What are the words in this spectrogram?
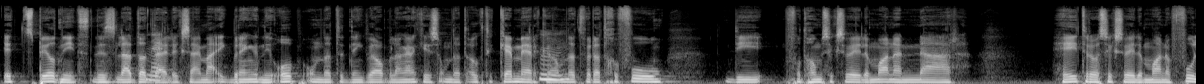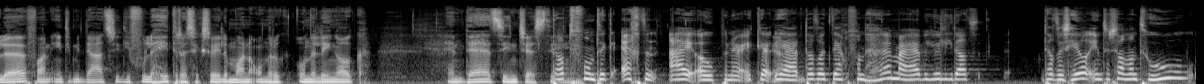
het speelt niet, dus laat dat Nee. duidelijk zijn. Maar ik breng het nu op, omdat het denk ik wel belangrijk is... om dat ook te kenmerken, Mhm. omdat we dat gevoel... die bijvoorbeeld homoseksuele mannen naar heteroseksuele mannen voelen... van intimidatie, die voelen heteroseksuele mannen onder, onderling ook. En that's interesting. Dat vond ik echt een eye-opener. Ik, eh, Ja. ja. dat ik dacht van, hè, maar hebben jullie dat... Dat is heel interessant, want hoe...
